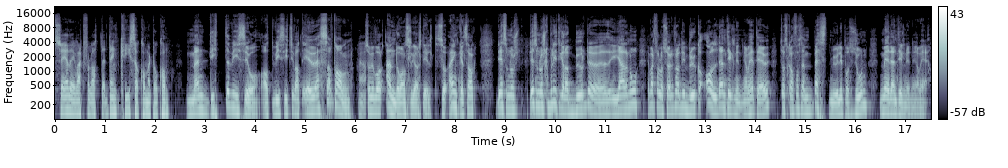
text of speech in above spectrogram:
så er det i hvert fall at den krisa kommer til å komme. Men dette viser jo at hvis ikke hadde EØS-avtalen, ja. så hadde vi vært enda vanskeligere stilt. Så enkelt sagt, det som, norsk, det som, norske politikere burde gjøre nå, er i hvert fall å sørge for at vi bruker all den tilknytninga vi har til EU, til å skaffe oss en best mulig posisjon med den tilknytninga vi har.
